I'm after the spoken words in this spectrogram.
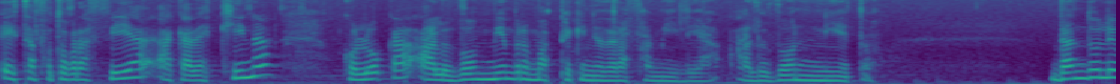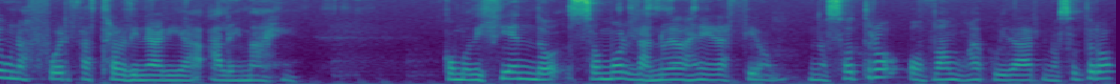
esta fotografía, a cada esquina coloca a los dos miembros más pequeños de la familia, a los dos nietos, dándole una fuerza extraordinaria a la imagen, como diciendo, somos la nueva generación, nosotros os vamos a cuidar, nosotros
